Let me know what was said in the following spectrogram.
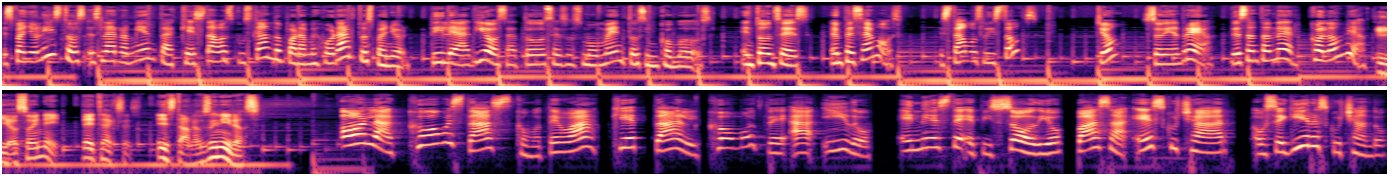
Españolistos es la herramienta que estabas buscando para mejorar tu español. Dile adiós a todos esos momentos incómodos. Entonces, empecemos. ¿Estamos listos? Yo soy Andrea, de Santander, Colombia. Y yo soy Nate, de Texas, Estados Unidos. Hola, ¿cómo estás? ¿Cómo te va? ¿Qué tal? ¿Cómo te ha ido? En este episodio vas a escuchar o seguir escuchando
